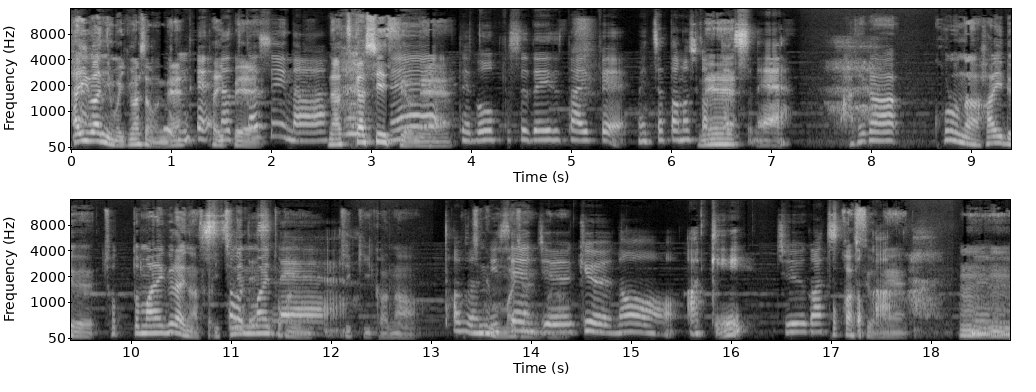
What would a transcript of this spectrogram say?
台湾にも行きましたもんね、ね台北。懐かしいな。懐かしいっすよね。デボープスデイズ台北めっちゃ楽しかったですね。あれがコロナ入るちょっと前ぐらいなんですか？そう ?1 ですね年前とかの時期かな。多分一年も前じゃないかな2019の秋？10月ととかかっすよね。ううんんうん。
